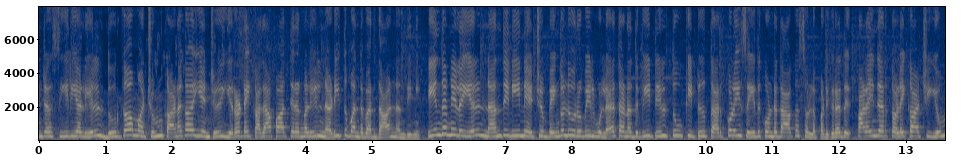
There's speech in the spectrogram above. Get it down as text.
என்ற சீரியலில் துர்கா மற்றும் கனகா என்று இரட்டை கதாபாத்திரங்களில் நடித்து வந்தவர்தான் நந்தினி. இந்த நிலையில் நந்தினி நேற்று பெங்களூருவில் உள்ள தனது வீட்டில் தூக்கிட்டு தற்கொலை செய்து கொண்டதாக சொல்லப்படுகிறது. கலைஞர் தொலைக்காட்சியும்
